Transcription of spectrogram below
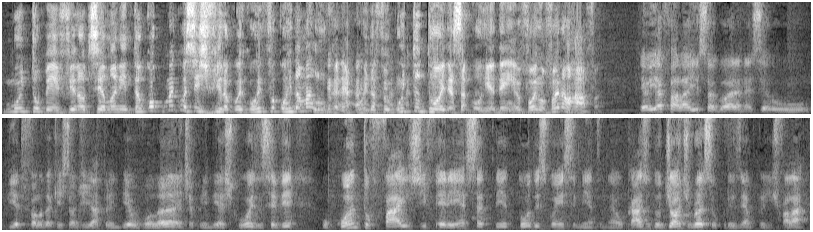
Muito bem, final de semana então. Como é que vocês viram a corrida? Foi corrida maluca, né? A corrida foi muito doida essa corrida, hein? Foi, não foi não, Rafa? Eu ia falar isso agora, né? O Pietro falou da questão de aprender o volante, aprender as coisas. Você vê o quanto faz diferença ter todo esse conhecimento, né? O caso do George Russell, por exemplo, para a gente falar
